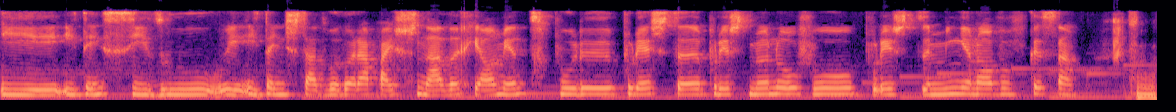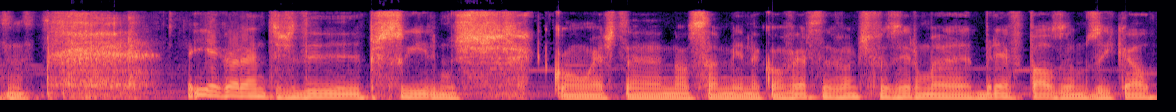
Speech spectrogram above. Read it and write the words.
E, e tem sido e, e tenho estado agora apaixonada realmente por, por, esta, por este meu novo, por esta minha nova vocação. E agora, antes de prosseguirmos com esta nossa amena conversa, vamos fazer uma breve pausa musical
